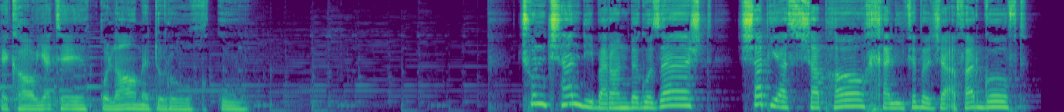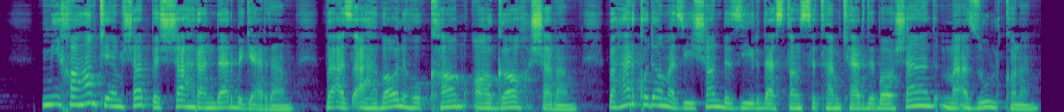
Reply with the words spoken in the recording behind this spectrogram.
حکایت غلام دروغگو چون چندی بر آن بگذشت شبی از شبها خلیفه به جعفر گفت می‌خواهم که امشب به شهر اندر بگردم و از احوال حکام آگاه شوم و هر کدام از ایشان به زیر دستان ستم کرده باشند معزول کنم.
